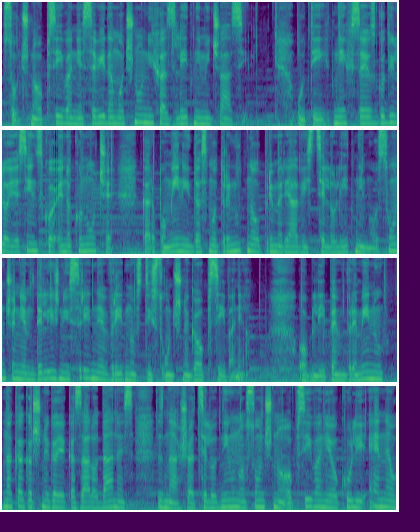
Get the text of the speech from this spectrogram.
Sončno obsevanje seveda močno niha z letnimi časi. V teh dneh se je zgodilo jesensko enakonoče, kar pomeni, da smo trenutno v primerjavi s celoletnim osončenjem deležni srednje vrednosti sončnega obsevanja. Ob lepem vremenu, na kakršnega je kazalo danes, znaša celodnevno sončno obsevanje okoli 1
